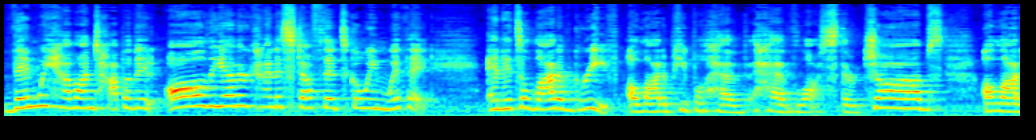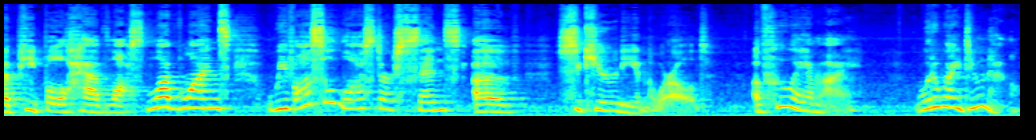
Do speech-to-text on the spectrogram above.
then we have on top of it all the other kind of stuff that's going with it. And it's a lot of grief. A lot of people have, have lost their jobs. A lot of people have lost loved ones. We've also lost our sense of security in the world, of who am I? What do I do now?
